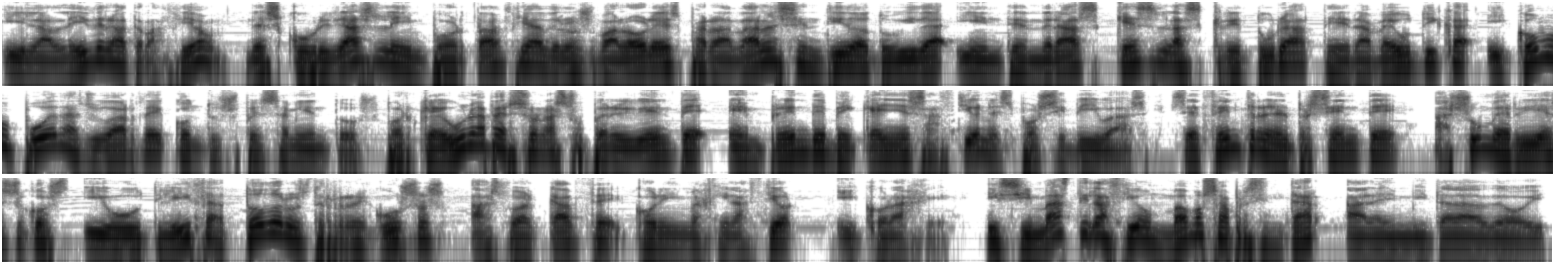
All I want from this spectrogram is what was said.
y la ley de la atracción. Descubrirás la importancia de los valores para darle sentido a tu vida y entenderás qué es la escritura terapéutica y cómo puede ayudarte con tus pensamientos. Porque una persona persona superviviente emprende pequeñas acciones positivas, se centra en el presente, asume riesgos y utiliza todos los recursos a su alcance con imaginación y coraje. Y sin más dilación, vamos a presentar a la invitada de hoy.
